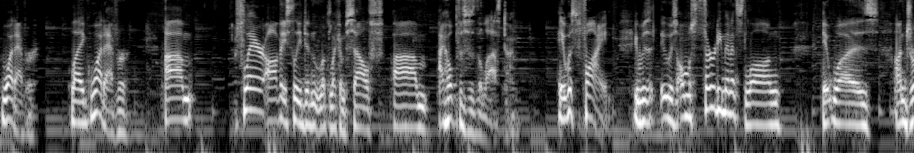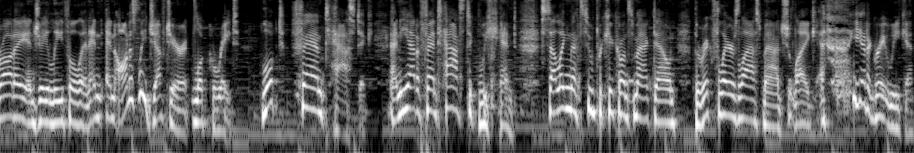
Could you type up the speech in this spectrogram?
whatever. Like whatever. Um, Flair obviously didn't look like himself. Um, I hope this is the last time. It was fine. It was it was almost 30 minutes long. It was Andrade and Jay Lethal and and, and honestly Jeff Jarrett looked great. Looked fantastic. And he had a fantastic weekend. Selling that super kick on SmackDown, the Ric Flair's last match, like he had a great weekend.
